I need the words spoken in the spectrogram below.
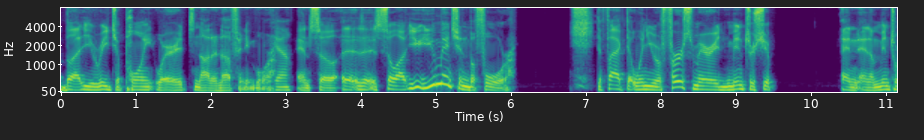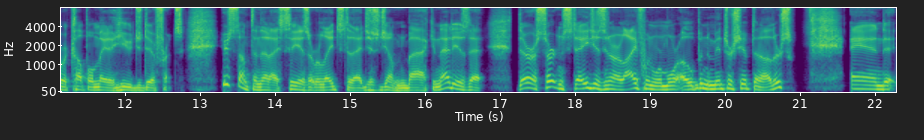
but you reach a point where it's not enough anymore. Yeah. And so, uh, so uh, you, you mentioned before the fact that when you were first married, mentorship and, and a mentor couple made a huge difference. Here's something that I see as it relates to that, just jumping back, and that is that there are certain stages in our life when we're more open to mentorship than others. And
